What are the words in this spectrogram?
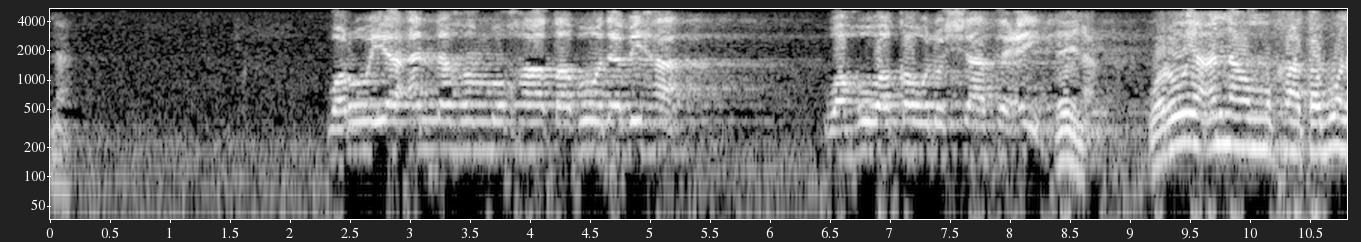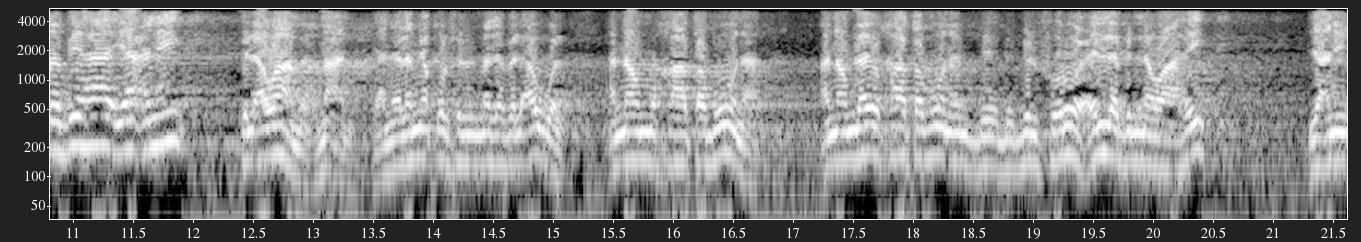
نعم. وروي أنهم مخاطبون بها. وهو قول الشافعي. إي نعم. وروي أنهم مخاطبون بها يعني بالاوامر معنى يعني لم يقل في المذهب الأول أنهم مخاطبون أنهم لا يخاطبون بالفروع إلا بالنواهي. يعني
